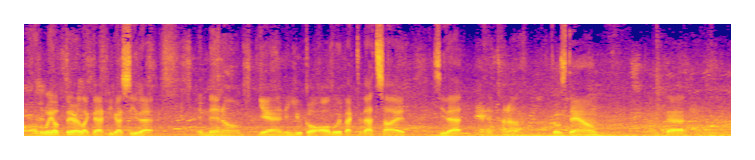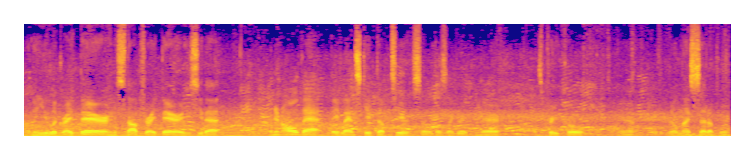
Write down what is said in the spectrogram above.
all the way up there like that. If you guys see that, and then um, yeah, and then you go all the way back to that side. See that? And it kind of goes down like that. And then you look right there, and it stops right there. You see that? And then all that they landscaped up too, so it goes like right from there. It's pretty cool. Yeah, real nice setup here.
